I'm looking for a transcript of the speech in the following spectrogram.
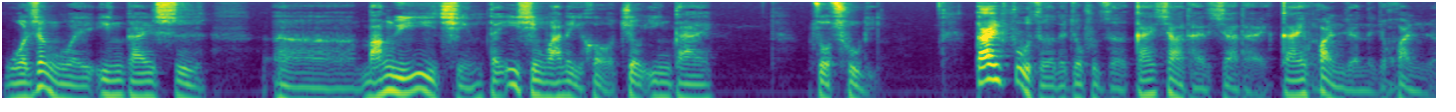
我认为应该是呃忙于疫情，等疫情完了以后就应该做处理。该负责的就负责，该下台的下台，该换人的就换人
